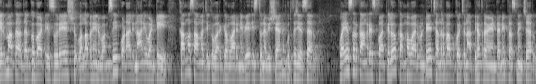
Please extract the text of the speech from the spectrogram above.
నిర్మాత దగ్గుబాటి సురేష్ వల్లభనేని వంశీ కొడాలి నాని వంటి కమ్మ సామాజిక వర్గం వారిని వేధిస్తున్న విషయాన్ని గుర్తు చేశారు. వైఎస్ఆర్ కాంగ్రెస్ పార్టీలో కమ్మవారు ఉంటే చంద్రబాబుకు వచ్చిన అభ్యంతరం ఏంటని ప్రశ్నించారు.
